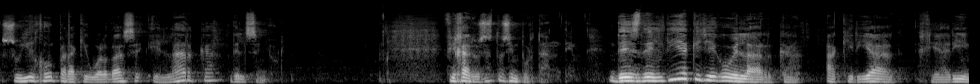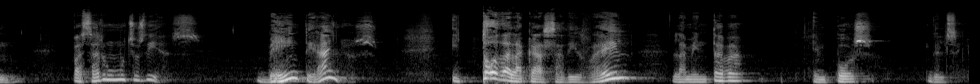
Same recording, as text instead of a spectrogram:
su hijo, para que guardase el arca del Señor. Fijaros, esto es importante. Desde el día que llegó el arca a Kiriat Jearim, pasaron muchos días, 20 años, y toda la casa de Israel lamentaba en pos del Señor.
